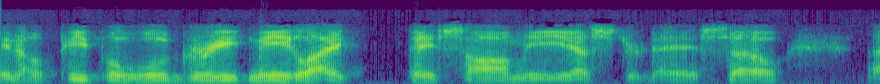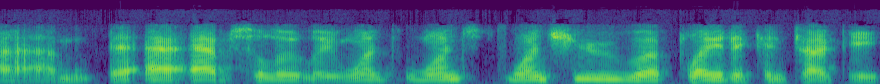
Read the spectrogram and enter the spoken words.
you know, people will greet me like they saw me yesterday. So, um, a- absolutely. Once once once you uh, played at Kentucky,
